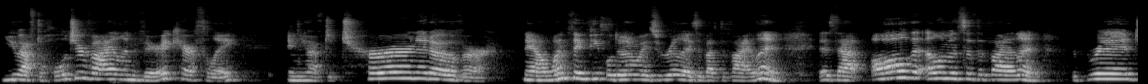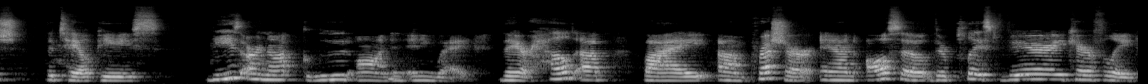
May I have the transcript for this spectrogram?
you have to hold your violin very carefully and you have to turn it over. Now, one thing people don't always realize about the violin is that all the elements of the violin, the bridge, the tailpiece. These are not glued on in any way. They are held up by um, pressure and also they're placed very carefully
